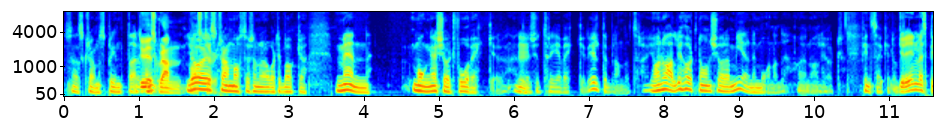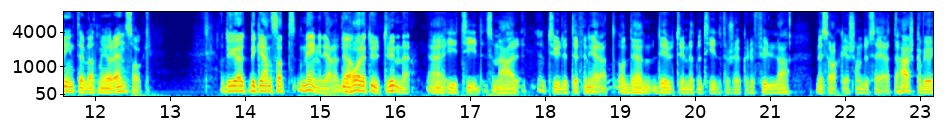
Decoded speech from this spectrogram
så här scrum-sprintar. Du är Men- Scrum Jag Master. är Scrum Master sedan några år tillbaka. Men många kör två veckor, en del Mm. kör tre veckor. Det är lite blandat. sådär. Jag har nog aldrig hört någon köra mer än en månad. Har jag nog aldrig hört. Finns säkert också. Grejen med sprint är väl att man gör en sak. Du gör ett begränsat mängd, du Ja. har ett utrymme eh, Mm. i tid som är tydligt definierat och det, det utrymmet med tid försöker du fylla med saker som du säger att det här ska vi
